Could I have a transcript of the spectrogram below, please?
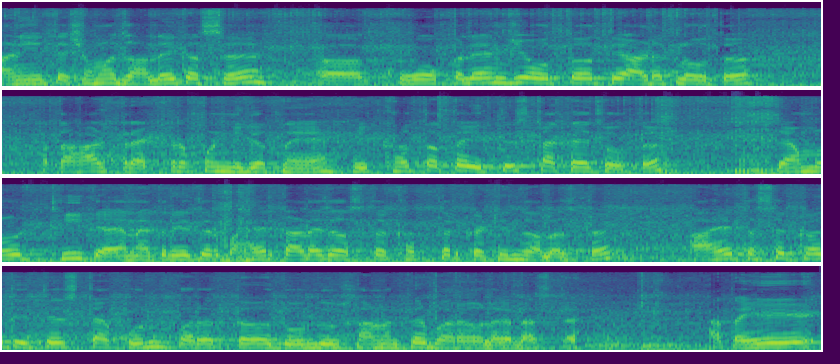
आणि त्याच्यामुळे झालं आहे कसं कोकलँड जे होतं ते अडकलं होतं. आता हा ट्रॅक्टर पण निघत नाही आहे हे खत आता इथेच टाकायचं होतं. त्यामुळं ठीक आहे. नाहीतर हे जर बाहेर काढायचं असतं खत तर कठीण झालं असतं. आहे तसं खत इथेच टाकून परत दोन दिवसानंतर भरावं लागलं असतं. आता हे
